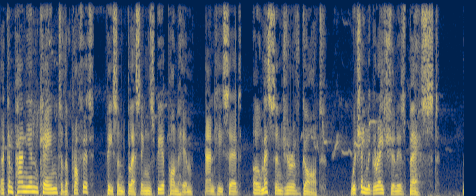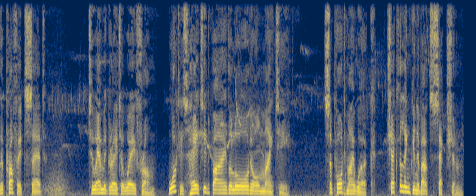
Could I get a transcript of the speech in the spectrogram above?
A companion came to the Prophet, peace and blessings be upon him, and he said, O Messenger of God! Which emigration is best? The Prophet said, To emigrate away from what is hated by the Lord Almighty. Support my work, check the link in About section.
